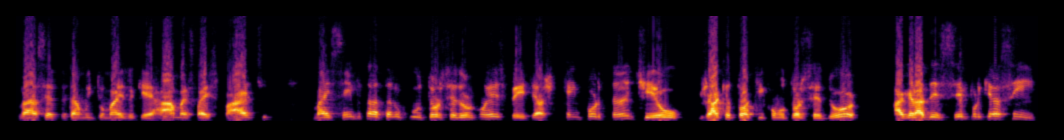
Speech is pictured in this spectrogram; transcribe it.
vai acertar muito mais do que errar, mas faz parte, mas sempre tratando o torcedor com respeito. Eu acho que é importante eu, já que eu tô aqui como torcedor, agradecer, porque assim,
